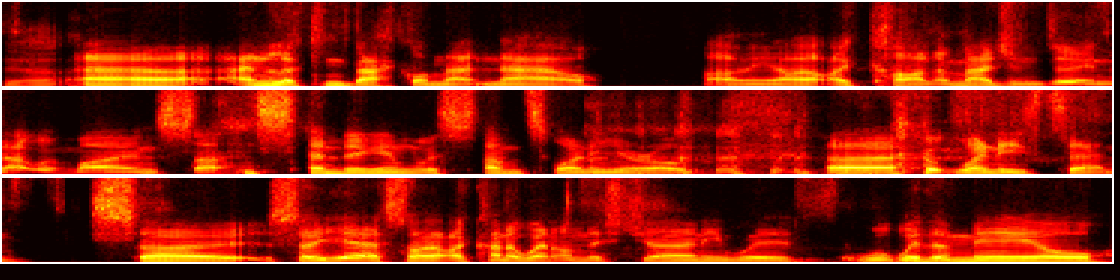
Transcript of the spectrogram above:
Yeah. Uh, and looking back on that now, I mean, I, I, can't imagine doing that with my own son, sending him with some 20 year old uh, when he's 10. So, so yeah, so I, I kind of went on this journey with, with Emil.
